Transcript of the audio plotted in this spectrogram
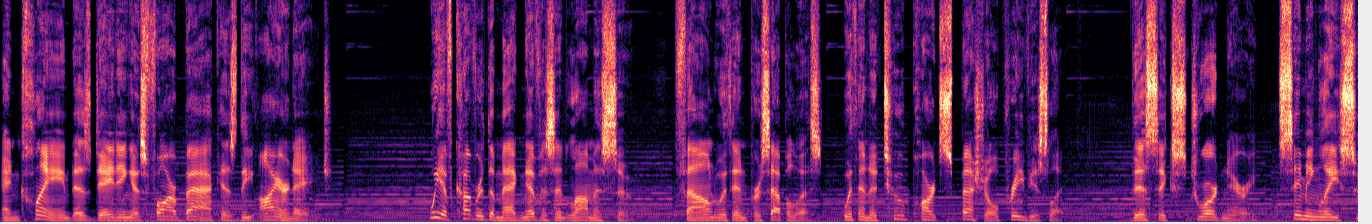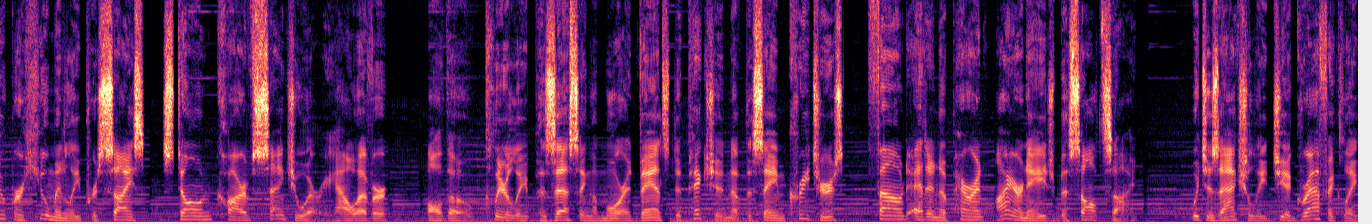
and claimed as dating as far back as the Iron Age. We have covered the magnificent Lamassu, found within Persepolis within a two-part special previously. This extraordinary, seemingly superhumanly precise stone-carved sanctuary, however, although clearly possessing a more advanced depiction of the same creatures found at an apparent Iron Age basalt site, which is actually geographically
